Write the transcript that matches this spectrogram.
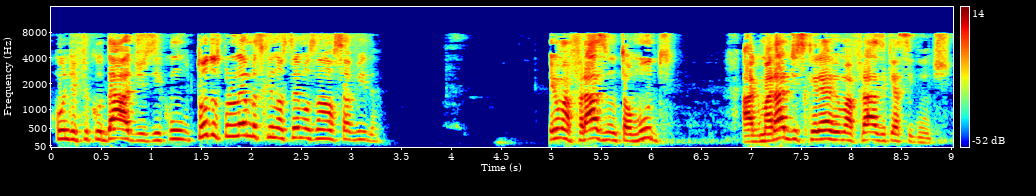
com dificuldades e com todos os problemas que nós temos na nossa vida? Tem uma frase no Talmud, Agmará descreve uma frase que é a seguinte:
